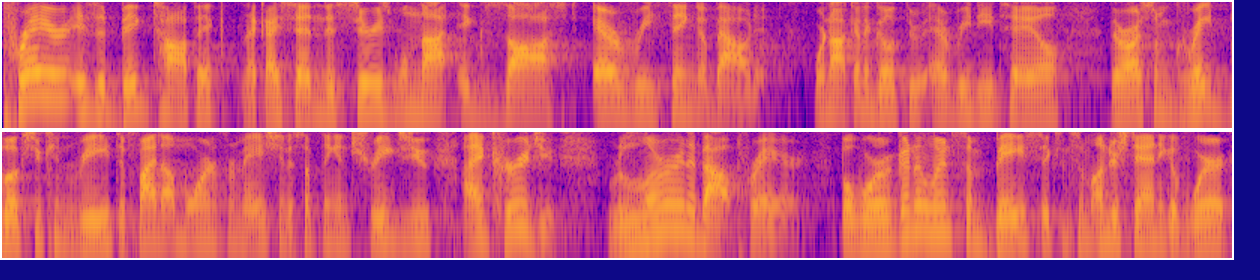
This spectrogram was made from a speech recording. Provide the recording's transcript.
Prayer is a big topic. Like I said, and this series will not exhaust everything about it. We're not going to go through every detail. There are some great books you can read to find out more information. If something intrigues you, I encourage you, learn about prayer. But we're going to learn some basics and some understanding of where,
